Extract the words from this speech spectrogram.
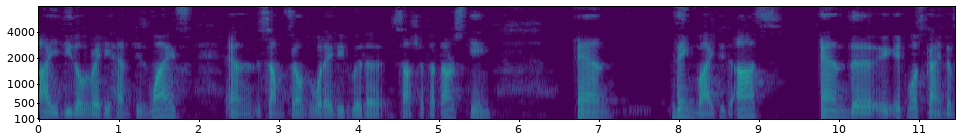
I did already Hen His Wife, and some films what I did with uh, Sasha Tatarsky, and they invited us, and uh, it was kind of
